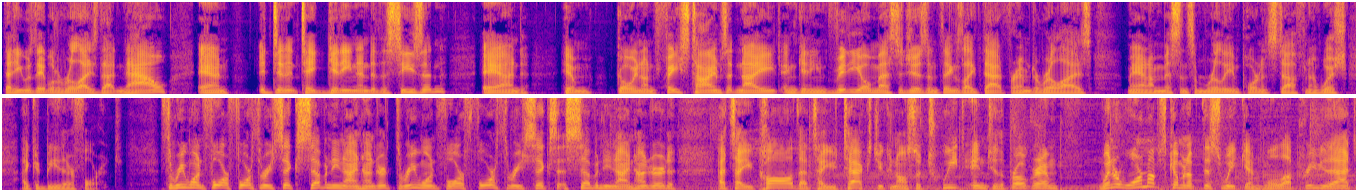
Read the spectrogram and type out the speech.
that he was able to realize that now, and it didn't take getting into the season and him going on FaceTimes at night and getting video messages and things like that for him to realize, man, I'm missing some really important stuff, and I wish I could be there for it. 314 436 7900. 314 436 7900. That's how you call. That's how you text. You can also tweet into the program Winter warm ups coming up this weekend. We'll uh, preview that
